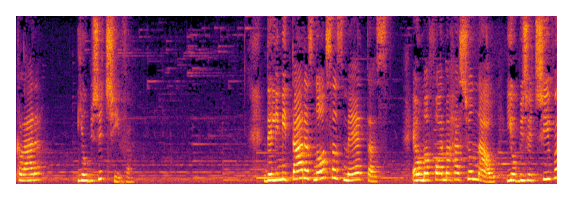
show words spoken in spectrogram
clara e objetiva. Delimitar as nossas metas é uma forma racional e objetiva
